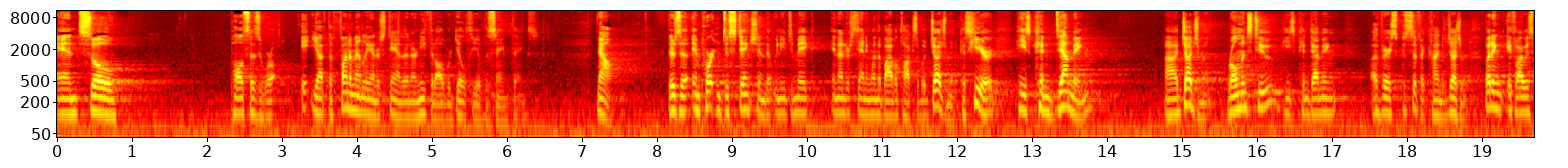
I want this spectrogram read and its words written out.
And so Paul says we're, it, you have to fundamentally understand that underneath it all, we're guilty of the same things. Now, there's an important distinction that we need to make in understanding when the Bible talks about judgment, because here he's condemning uh, judgment. Romans 2, he's condemning a very specific kind of judgment. But in, if I was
